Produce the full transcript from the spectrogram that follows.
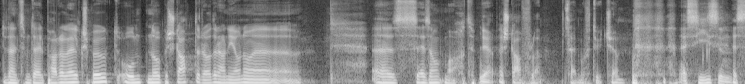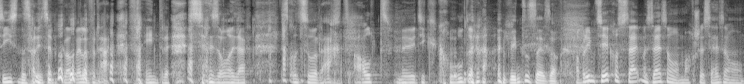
Dann haben wir zum Teil parallel gespielt und noch Bestatter, oder? Habe ich auch noch eine, eine Saison gemacht. Ja, Eine Staffel, sagt man auf Deutsch. Ja. eine Season. Eine Season, das habe ich jetzt gerade ver verhindern. Saison, ich dachte, das kommt so recht altmüdig cool daran. Wintersaison. Aber im Zirkus sagt man Saison, machst du eine Saison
